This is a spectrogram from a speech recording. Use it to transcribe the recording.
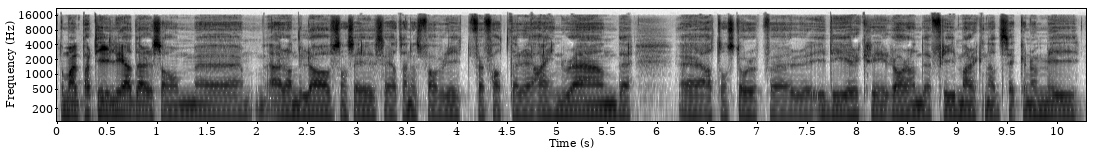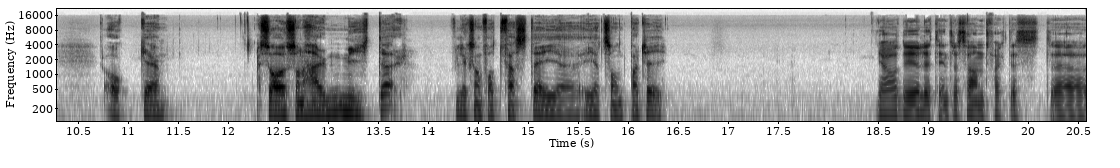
de har en partiledare som eh, är Annie Lööf som säger sig att hennes favoritförfattare är Ayn Rand, eh, att de står upp för idéer kring, rörande fri marknadsekonomi och eh, så har sådana här myter liksom fått fäste i, i ett sådant parti. Ja, det är lite intressant faktiskt. Eh,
